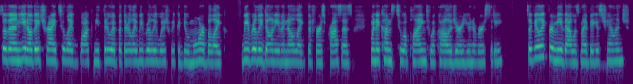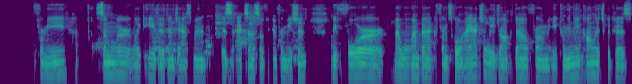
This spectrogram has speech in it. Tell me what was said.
so then you know they tried to like walk me through it but they're like we really wish we could do more but like we really don't even know like the first process when it comes to applying to a college or a university. So I feel like for me, that was my biggest challenge. For me, similar like Edith and Jasmine, is access of information. Before I went back from school, I actually dropped out from a community college because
